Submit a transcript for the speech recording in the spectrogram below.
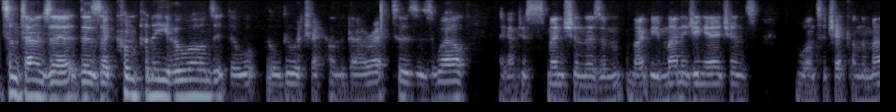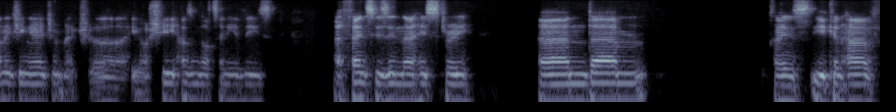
sometimes uh, there's a company who owns it. They'll, they'll do a check on the directors as well. Like I just mentioned, there's a might be a managing agent who want to check on the managing agent, make sure he or she hasn't got any of these offences in their history, and um, and you can have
